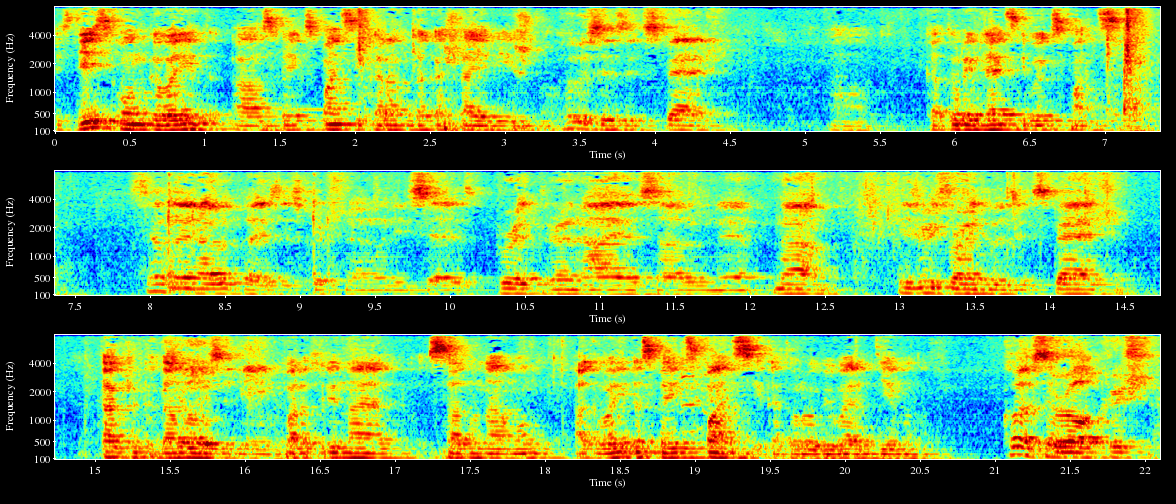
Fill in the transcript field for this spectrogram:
Здесь он говорит о своей экспансии Карана Дакаша и Вишну, Who's his expansion? а, которая является его экспансией. Similarly, in other places, Krishna, when he says Pritranaya Sadhunam, he's referring to his expansion. Также, когда он Kills the demons. Паратриная Садунам, он а говорит о своей экспансии, которая убивает демонов. Of course, they're all Krishna.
